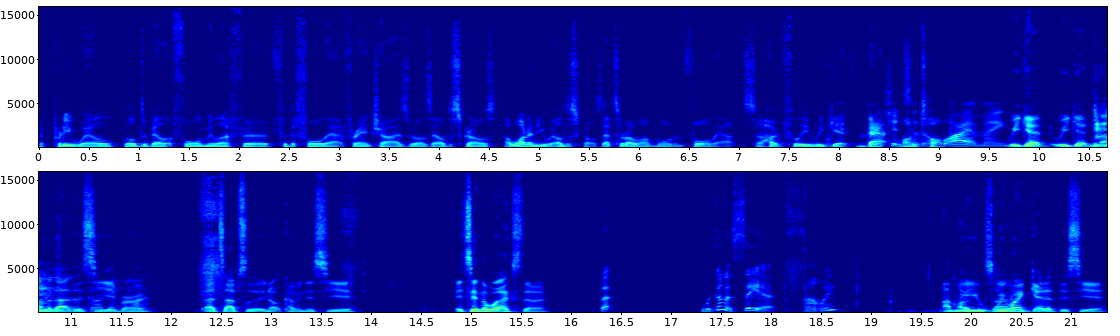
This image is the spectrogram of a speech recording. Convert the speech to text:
a pretty well well developed formula for for the Fallout franchise as well as Elder Scrolls. I want a new Elder Scrolls. That's what I want more than Fallout. So hopefully we get that on to the top. choir, mate. We get we get none of that this Goddamn year, bro. fine. That's absolutely not coming this year. It's in the works though. but we're gonna see it, aren't we? I'm we so. we won't get it this year.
